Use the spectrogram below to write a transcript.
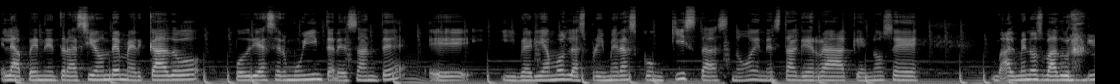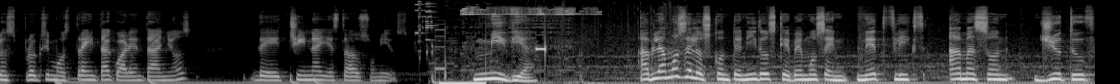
la penetración de mercado podría ser muy interesante eh, y veríamos las primeras conquistas, ¿no? En esta guerra que no sé, al menos va a durar los próximos 30, 40 años de China y Estados Unidos. Media. Hablamos de los contenidos que vemos en Netflix, Amazon, YouTube,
